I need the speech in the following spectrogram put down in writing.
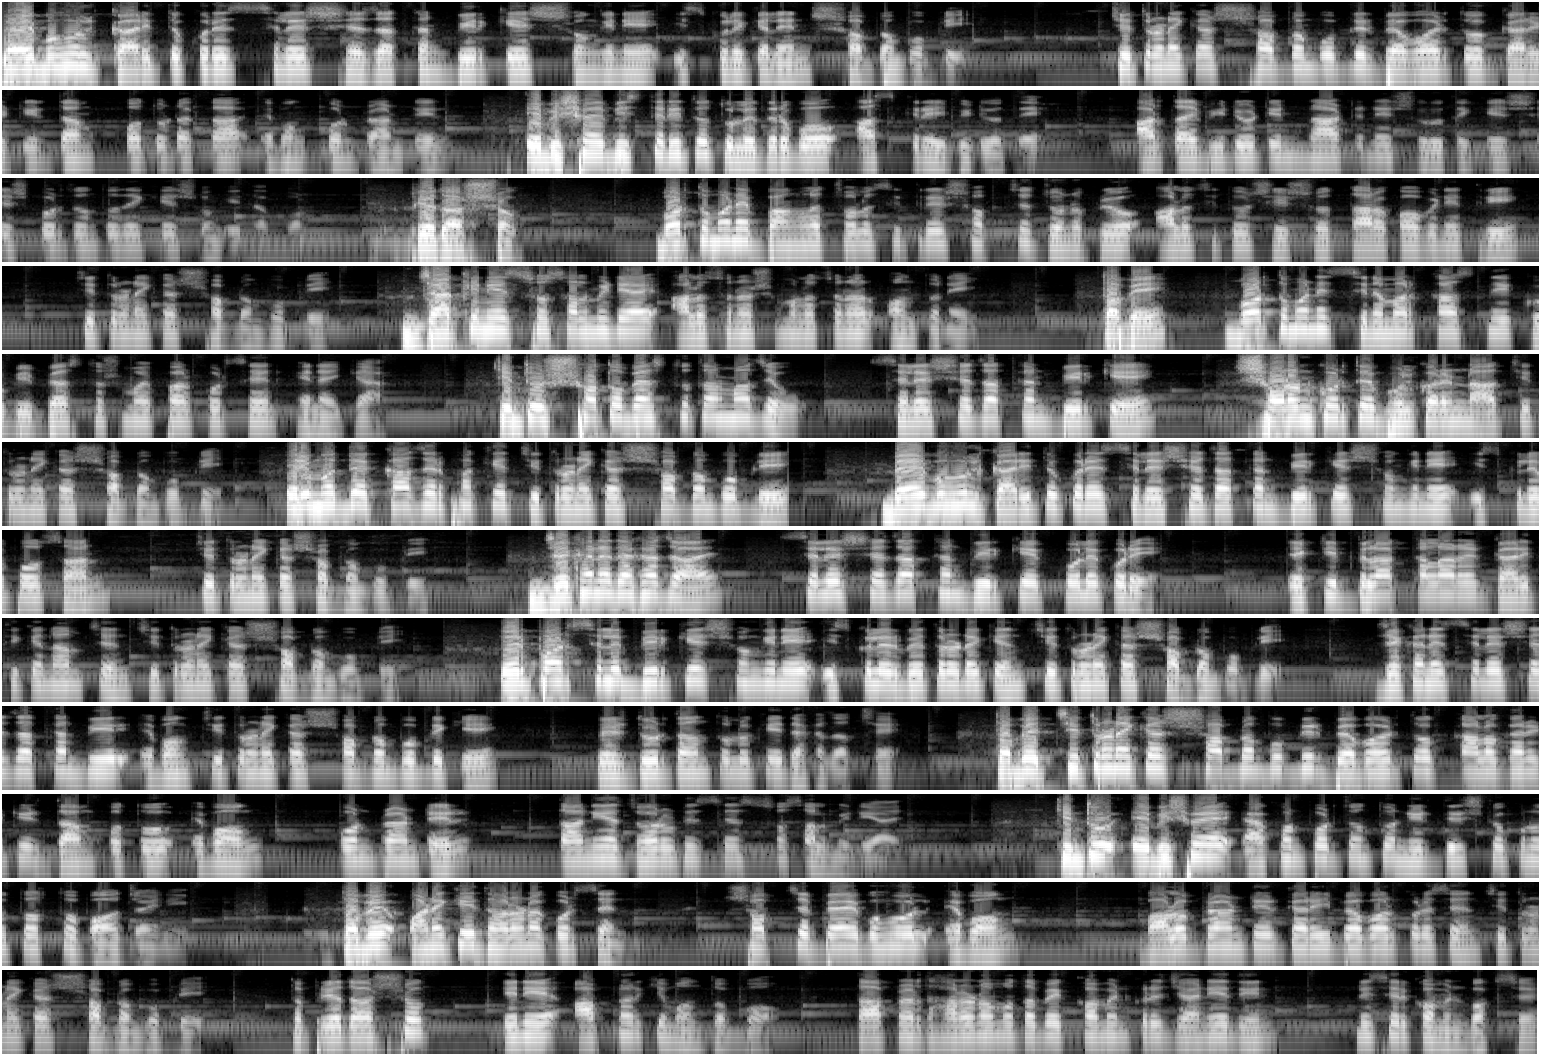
ব্যয়বহুল গাড়িতে করে ছেলের শেজাদ খান বীরকে সঙ্গে নিয়ে স্কুলে গেলেন শবনম বুবলি। চিত্রনায়িকা শবনম বুবলির ব্যবহৃত গাড়িটির দাম কত টাকা এবং কোন ব্র্যান্ডের? এ বিষয়ে বিস্তারিত তুলে ধরব আজকের এই ভিডিওতে। আর তাই ভিডিওটি না টেনে শুরু থেকে শেষ পর্যন্ত দেখে সঙ্গী থাকুন। প্রিয় দর্শক, বর্তমানে বাংলা চলচ্চিত্রের সবচেয়ে জনপ্রিয় আলোচিত শীর্ষ তারকা অভিনেত্রী চিত্রনায়িকা শবনম বুবলি। যাকে নিয়ে সোশ্যাল মিডিয়ায় আলোচনা সমালোচনার অন্ত নেই। তবে বর্তমানে সিনেমার কাজ নিয়ে খুবই ব্যস্ত সময় পার করছেন এ নায়িকা। কিন্তু শত ব্যস্ততার মাঝেও ছেলের শেজাদ খান বীরকে স্মরণ করতে ভুল করেন না চিত্রনায়িকা শবনম বুবলি। এর মধ্যে কাজের ফাঁকে চিত্রনায়িকা শবনম বুবলি ব্যয়বহুল গাড়িতে করে ছেলের শেজাদ খান বীরকে সঙ্গে নিয়ে স্কুলে পৌঁছান চিত্রনায়িকা শবনম বুবলি। যেখানে দেখা যায়, ছেলের শেজাদ খান বীরকে কোলে করে একটি ব্ল্যাক কালারের গাড়ি থেকে নামছেন চিত্রনায়িকা শবনম বুবলি। এরপর ছেলে বীরকে সঙ্গে নিয়ে স্কুলের ভেতরে ডেকেন চিত্রনায়িকা শবনম বুবলি। যেখানে ছেলে শেজাদ খান বীর এবং চিত্রনায়িকা শবনম বুবলিকে বেশ দুর্দান্ত লোকেই দেখা যাচ্ছে। তবে চিত্রনায়িকা শবনম বুবলির ব্যবহৃত কালো গাড়িটির দাম কত এবং কোন ব্র্যান্ডের তা নিয়ে ঝড় উঠেছে সোশ্যাল মিডিয়ায়। কিন্তু এ বিষয়ে এখন পর্যন্ত নির্দিষ্ট কোনো তথ্য পাওয়া যায়নি। তবে অনেকেই ধারণা করছেন, সবচেয়ে ব্যয়বহুল এবং ভালো ব্র্যান্ডের গাড়ি ব্যবহার করেছেন চিত্রনায়িকা শবনম বুবলি। তো প্রিয় দর্শক, এ নিয়ে আপনার কি মন্তব্য? তা আপনার ধারণা মোতাবেক কমেন্ট করে জানিয়ে দিন নিচের কমেন্ট বক্সে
